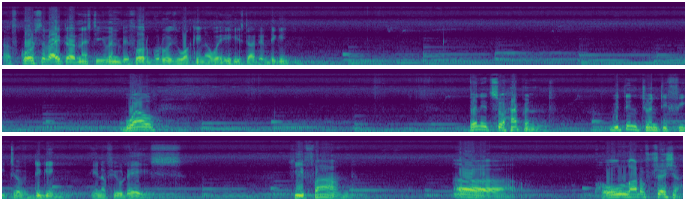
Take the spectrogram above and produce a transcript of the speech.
Of course, right earnest, even before Guru is walking away, he started digging. Well, then it so happened, within twenty feet of digging in a few days, he found a whole lot of treasure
